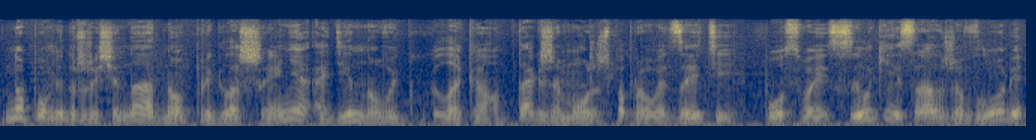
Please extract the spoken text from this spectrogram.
Но помни, дружище, на одно приглашение один новый Google аккаунт. Также можешь попробовать зайти по своей ссылке и сразу же в лобби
